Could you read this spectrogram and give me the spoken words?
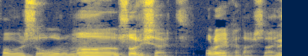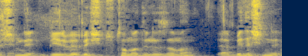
favorisi olur mu? Soru işareti. Oraya kadar Ya sadece. şimdi 1 ve 5'i tutamadığınız zaman ya bir de şimdi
